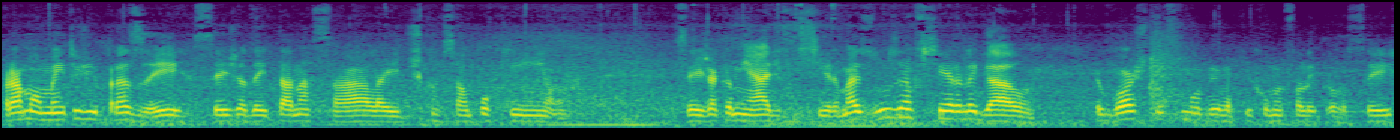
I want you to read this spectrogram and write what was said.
para momentos de prazer, seja deitar na sala e descansar um pouquinho, seja caminhar de focinheira, mas usem a focinheira legal. Eu gosto desse modelo aqui, como eu falei para vocês,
